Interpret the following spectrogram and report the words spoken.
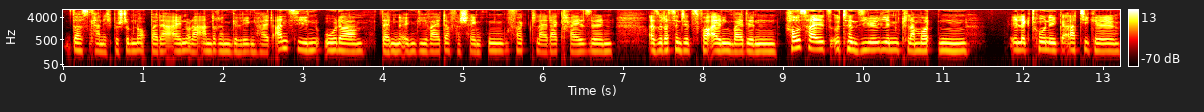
das kann ich bestimmt noch bei der einen oder anderen Gelegenheit anziehen oder dann irgendwie weiter verschenken, Verkleider kreiseln. Also das sind jetzt vor allen Dingen bei den Haushaltsutensilien, Klamotten, Elektronikartikel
